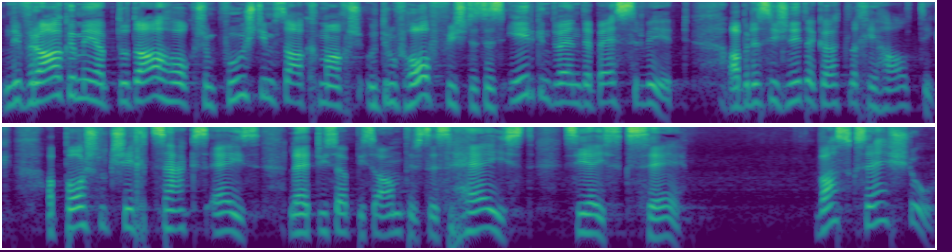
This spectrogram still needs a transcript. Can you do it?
Und ich frage mich, ob du da hockst und die Fuß im Sack machst und darauf hoffst, dass es irgendwann besser wird. Aber das ist nicht eine göttliche Haltung. Apostelgeschichte 6,1 lehrt uns etwas anderes. Das heisst, sie haben es gesehen. Was siehst du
